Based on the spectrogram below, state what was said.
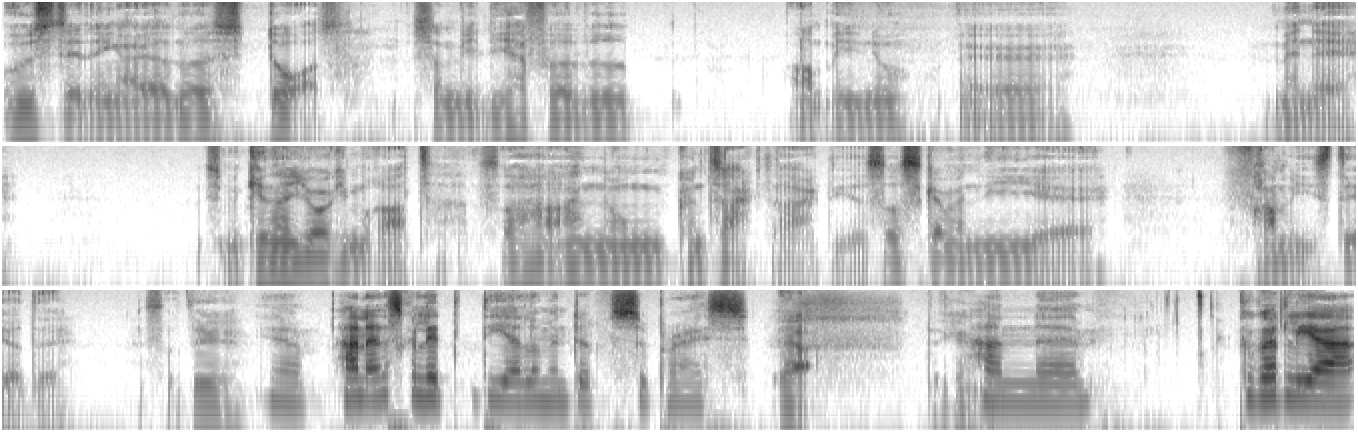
udstillinger eller noget stort, som vi lige har fået at vide om endnu. Øh, men øh, hvis man kender Joachim ret, så har han nogle kontakter, og så skal man lige øh, fremvise det og det. Så det, Ja. Han elsker lidt the element of surprise. ja, det kan Han øh, kan godt lide at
